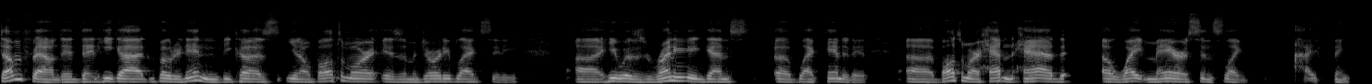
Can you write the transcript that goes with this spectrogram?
dumbfounded that he got voted in because, you know, Baltimore is a majority black city. Uh, he was running against a black candidate. Uh, Baltimore hadn't had a white mayor since like, I think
